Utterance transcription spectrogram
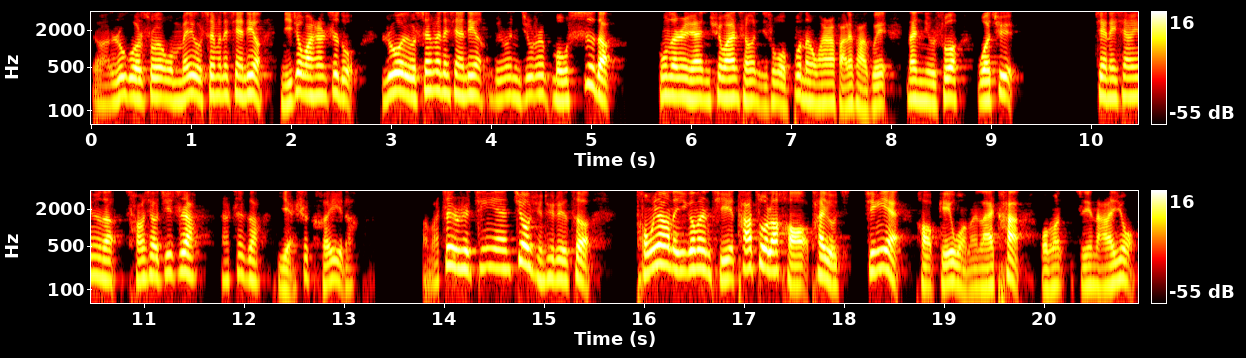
对吧？如果说我们没有身份的限定，你就完善制度；如果有身份的限定，比如说你就是某市的。工作人员，你去完成，你说我不能完善法律法规，那你就说我去建立相应的长效机制啊，那这个也是可以的，好吧？这就是经验教训推对策。同样的一个问题，他做了好，他有经验，好给我们来看，我们直接拿来用。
